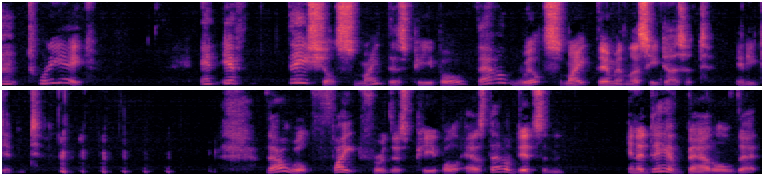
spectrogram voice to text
28. And if they shall smite this people, thou wilt smite them unless he doesn't. And he didn't. thou wilt fight for this people as thou didst in, in a day of battle that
